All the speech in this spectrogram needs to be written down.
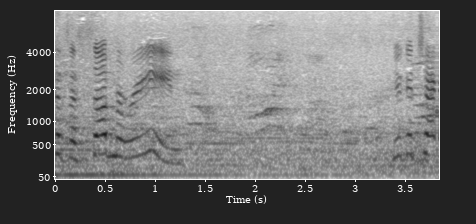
Look, it's a submarine. You can check.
